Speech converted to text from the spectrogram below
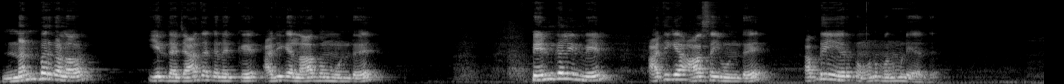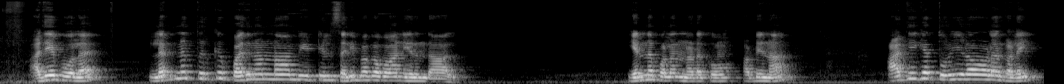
நண்பர்களால் இந்த ஜாதகனுக்கு அதிக லாபம் உண்டு. பெண்களின் மேல் அதிக ஆசை உண்டு. அப்படியும் இருக்கும் ஒன்றும் பண்ண முடியாது. அதே போல் லக்னத்திற்கு பதினொன்றாம் வீட்டில் சனி பகவான் இருந்தால் என்ன பலன் நடக்கும் அப்படின்னா அதிக தொழிலாளர்களை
